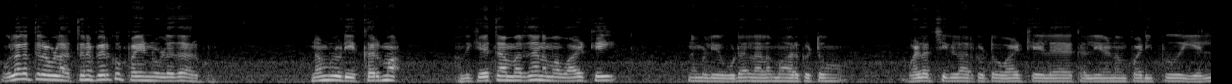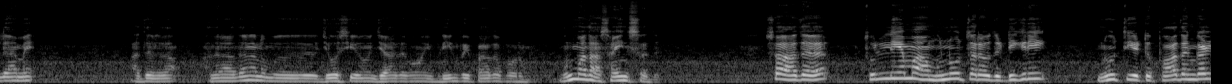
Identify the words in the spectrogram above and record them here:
உலகத்தில் உள்ள அத்தனை பேருக்கும் பயனுள்ளதாக இருக்கும். நம்மளுடைய கர்மா அதுக்கேற்ற மாதிரி தான் நம்ம வாழ்க்கை. நம்மளுடைய உடல் நலமாக இருக்கட்டும் வளர்ச்சிகளாக இருக்கட்டும் வாழ்க்கையில் கல்யாணம் படிப்பு எல்லாமே அதுதான். அதனால தானே நம்ம ஜோசியம் ஜாதகம் இப்படின்னு போய் பார்க்க போகிறோம் உண்மைதான் சயின்ஸ் அது. ஸோ அதை துல்லியமாக முந்நூற்றறுபது டிகிரி நூற்றி எட்டு பாதங்கள்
